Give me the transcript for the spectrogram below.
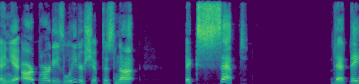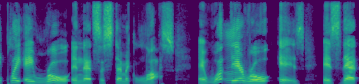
and yet our party's leadership does not accept that they play a role in that systemic loss. And what their role is is that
